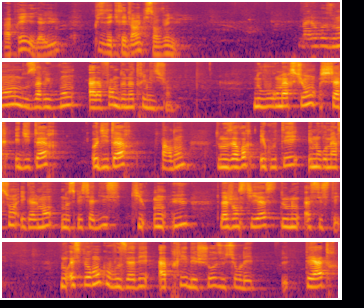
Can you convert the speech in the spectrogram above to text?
après, il y a eu plus d'écrivains qui sont venus. Malheureusement, nous arrivons à la fin de notre émission. Nous vous remercions, chers éditeurs, auditeurs, pardon, de nous avoir écoutés et nous remercions également nos spécialistes qui ont eu la gentillesse de nous assister. Nous espérons que vous avez appris des choses sur les théâtres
